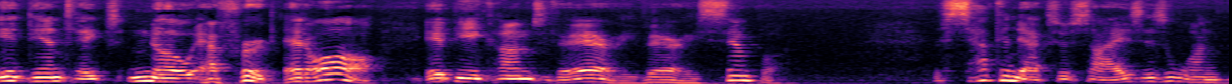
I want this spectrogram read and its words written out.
it then takes no effort at all. It becomes very, very simple. The second exercise is one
